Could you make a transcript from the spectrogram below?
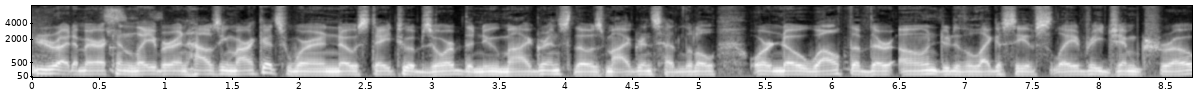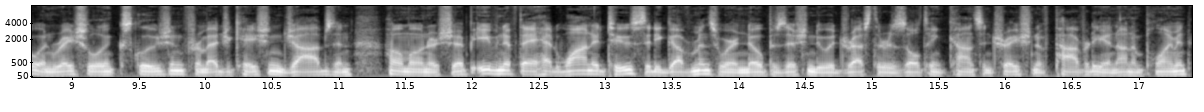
You're right. American labor and housing markets were in no state to absorb the new migrants. Those migrants had little or no wealth of their own due to the legacy of slavery, Jim Crow, and racial exclusion from education, jobs, and home ownership. Even if they had wanted to, city governments were in no position to address the resulting concentration of poverty and unemployment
